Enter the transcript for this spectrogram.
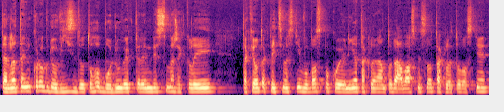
tenhle ten krok dovízt do toho bodu, ve kterém bychom řekli, tak jo, tak teď jsme s tím oba spokojení a takhle nám to dává smysl, takhle to vlastně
